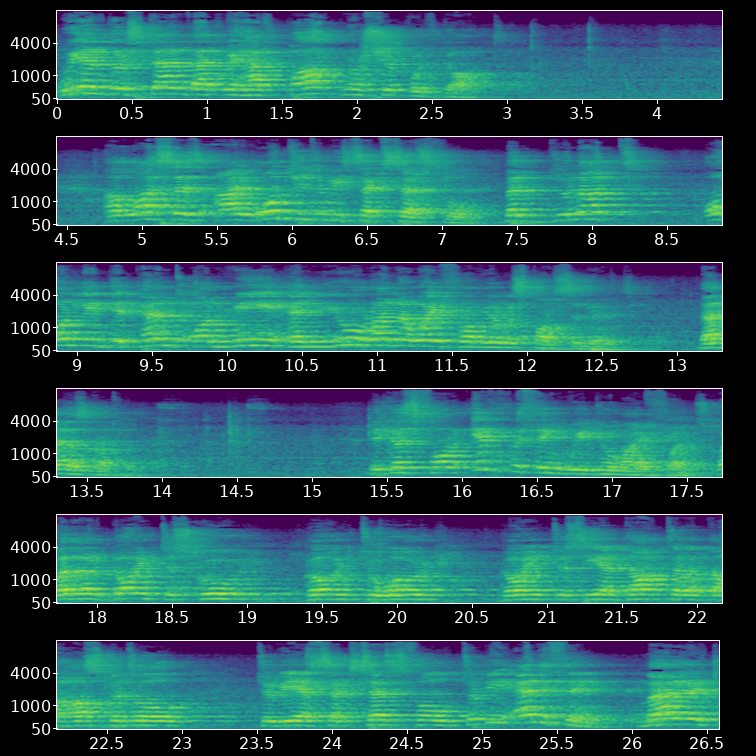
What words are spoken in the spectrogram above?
we understand that we have partnership with God. Allah says, I want you to be successful, but do not only depend on me and you run away from your responsibility. That does not work. Because for everything we do, my friends, whether going to school, going to work, going to see a doctor at the hospital, to be a successful, to be anything, marriage,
